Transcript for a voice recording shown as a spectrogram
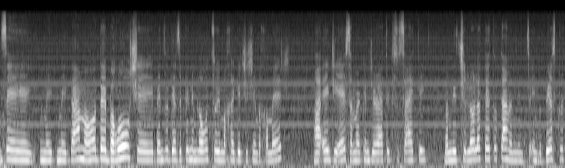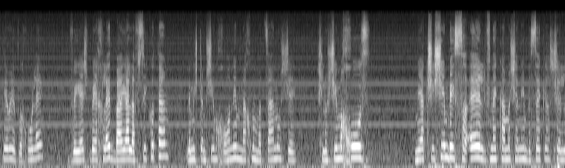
זה מידע מאוד ברור שבנזודיאזפינים לא רצויים אחרי גיל 65. ה-AGS, American Geriatric Society, ממליץ שלא לתת אותם, הם נמצאים בבירס קריטריה וכולי, ויש בהחלט בעיה להפסיק אותם. למשתמשים כרוניים אנחנו מצאנו ש-30 אחוז מהקשישים בישראל לפני כמה שנים בסקר של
